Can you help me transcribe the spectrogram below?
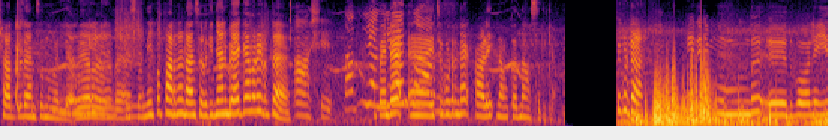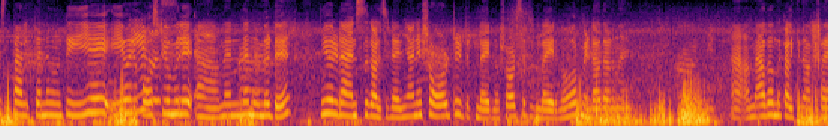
ഷർട്ട് ഡാൻസും ഒന്നും അല്ല. വേറെ ഡാൻസ് നീ ഇപ്പൊ പറഞ്ഞ ഡാൻസ് കളിക്കും. ഞാൻ ബാക്ക് ക്യാമറ ഇടട്ടെ? അപ്പൊ എന്റെ ഏച്ചുകൂട്ടന്റെ കളി നമുക്കൊന്ന് ആസ്വദിക്കാം. നീ ഇതിന് മുമ്പ് ഇതുപോലെ ഈ സ്ഥലത്ത് തന്നെ നിന്നിട്ട് ഈ ഈ ഒരു കോസ്റ്റ്യൂമിൽ തന്നെ നിന്നിട്ട് നീ ഒരു ഡാൻസ് കളിച്ചിട്ടുണ്ടായിരുന്നു. ഞാൻ ഷോർട്ട് ഇട്ടിട്ടുണ്ടായിരുന്നു. ഷോർട്ട്സ് ഇട്ടിട്ടുണ്ടായിരുന്നു. ഓർമ്മയുണ്ട് അതാണെന്ന്? ആ അതൊന്ന് കളിക്കി നോക്കട്ടെ.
